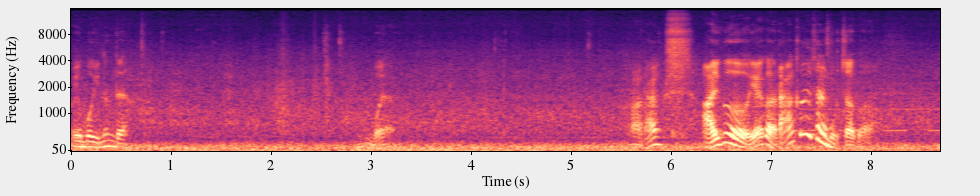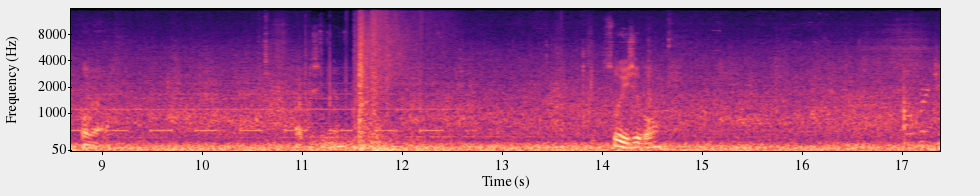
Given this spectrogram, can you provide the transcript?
여기 뭐 있는데 뭐야 아, 락, 아, 이거 얘가 락을 잘 못 잡아. 보면. 해보시면. 수 25. Over G.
